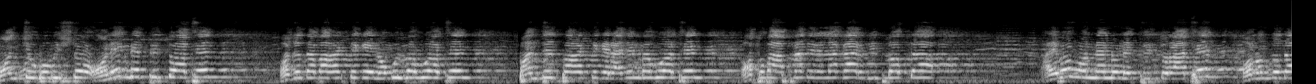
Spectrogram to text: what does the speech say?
মঞ্চ উপবিষ্ট অনেক নেতৃত্ব আছেন, অযোধ্যা পাহাড় থেকে নকুল বাবু আছেন পাঞ্চেত পাহাড় থেকে রাজেন বাবু আছেন, অথবা আপনাদের এলাকার বিপ্লবদা এবং অন্যান্য নেতৃত্বরা আছেন, অনন্তদা,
